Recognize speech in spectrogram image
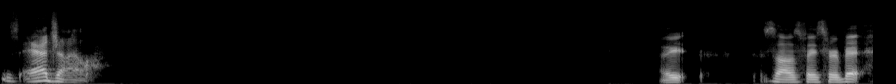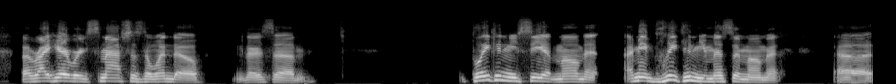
He's agile. I, saw his face for a bit. But right here where he smashes the window, there's um blink and you see it moment. I mean blink and you miss a moment. Uh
